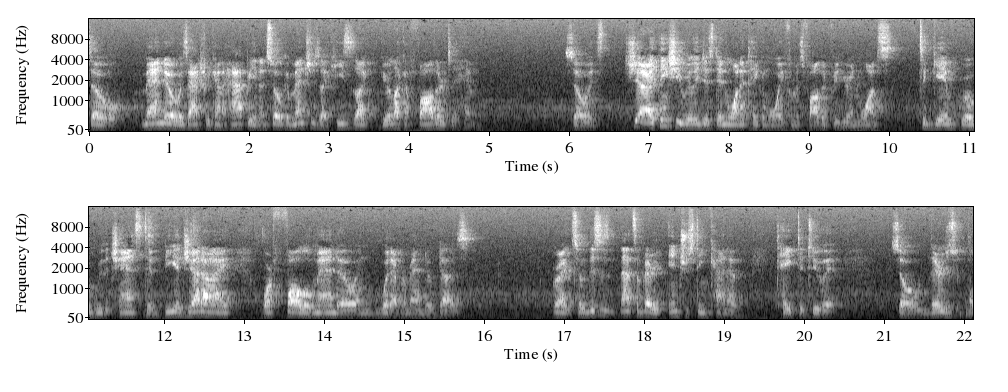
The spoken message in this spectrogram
So Mando is actually kind of happy, and Ahsoka mentions like he's like you're like a father to him. So it's she, I think she really just didn't want to take him away from his father figure and wants to give Grogu the chance to be a Jedi or follow Mando and whatever Mando does. right? So this is that's a very interesting kind of take to do it. So there's a,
